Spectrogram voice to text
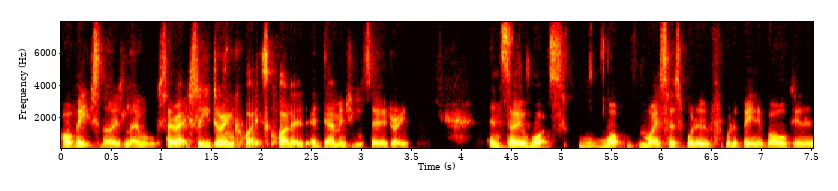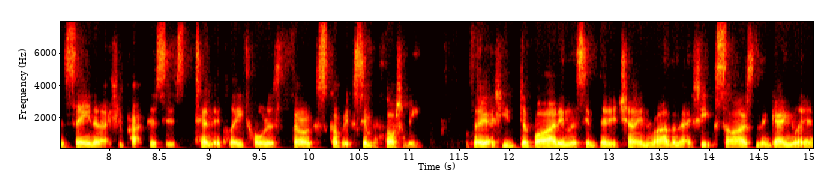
of each of those levels. So actually doing quite it's quite a, a damaging surgery. And so what's what of would have would have been involved in and seen and actually practiced is technically called a thoracoscopic sympathotomy. So you're actually dividing the sympathetic chain rather than actually excising the ganglia.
